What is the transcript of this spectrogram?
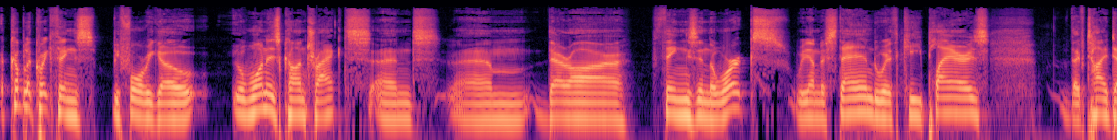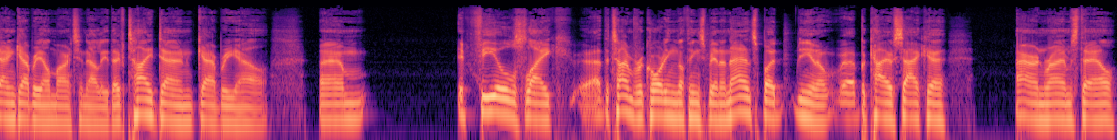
a couple of quick things before we go. One is contracts, and um, there are things in the works. We understand with key players. They've tied down Gabriel Martinelli. They've tied down Gabriel. Um, it feels like at the time of recording, nothing's been announced, but you know, uh, Bukayo Saka, Aaron Ramsdale,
